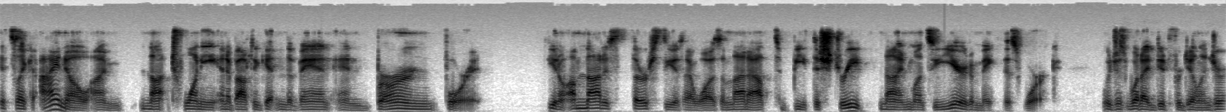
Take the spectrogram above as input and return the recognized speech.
it's like I know I'm not 20 and about to get in the van and burn for it. You know, I'm not as thirsty as I was. I'm not out to beat the street 9 months a year to make this work, which is what I did for Dillinger.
